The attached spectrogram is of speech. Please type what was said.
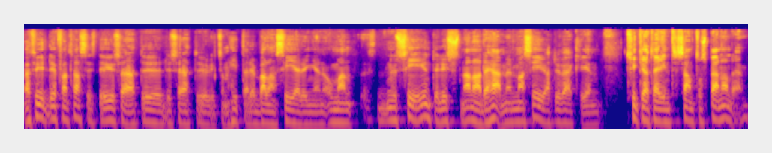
Jag tycker det är fantastiskt. Det är ju så att du, du säger att du liksom hittade balanseringen och man, nu ser ju inte lyssnarna det här, men man ser ju att du verkligen tycker att det är intressant och spännande.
